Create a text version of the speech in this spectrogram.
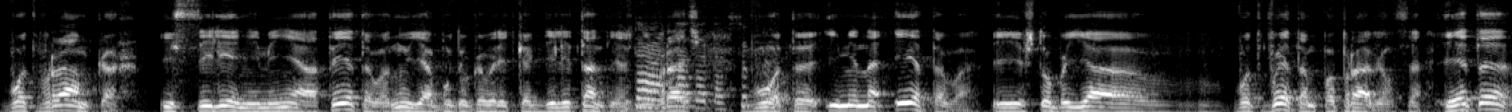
Вот в рамках исцеления меня от этого, ну, я буду говорить как дилетант, я же да, не врач. Да, да, да, вот, правильно. Именно этого. И чтобы я вот в этом поправился. Это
